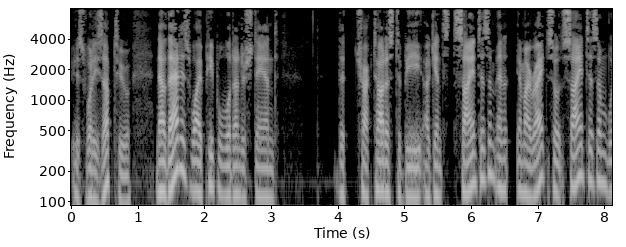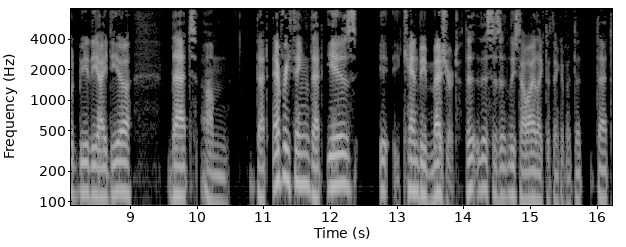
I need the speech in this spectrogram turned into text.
is what he's up to. Now that is why people would understand the Tractatus to be against scientism. And am I right? So scientism would be the idea that um, that everything that is can be measured. This is at least how I like to think of it. That that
